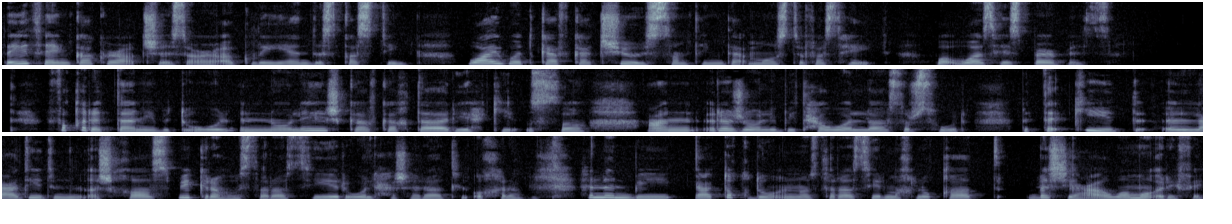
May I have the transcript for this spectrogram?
They think cockroaches are ugly and disgusting. Why would Kafka choose something that most of us hate? What was his purpose? الفقرة الثانية بتقول إنه ليش كافكا اختار يحكي قصة عن رجل بيتحول لصرصور؟ بالتأكيد العديد من الأشخاص بيكرهوا الصراصير والحشرات الأخرى. هن بيعتقدوا إنه الصراصير مخلوقات بشعة ومقرفة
